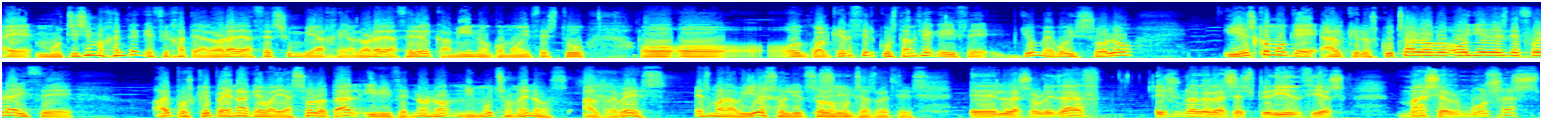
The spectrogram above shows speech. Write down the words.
¿eh? Muchísima gente que, fíjate, a la hora de hacerse un viaje, a la hora de hacer el camino, como dices tú, o, o, en cualquier circunstancia que dice, yo me voy solo, y es como que al que lo escucha o lo oye desde fuera dice, ay, pues qué pena que vayas solo, tal, y dices, no, no, ni mucho menos, al revés. Es maravilloso ir solo muchas veces. Eh, la soledad es una de las experiencias más hermosas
